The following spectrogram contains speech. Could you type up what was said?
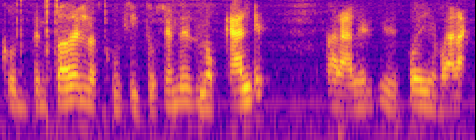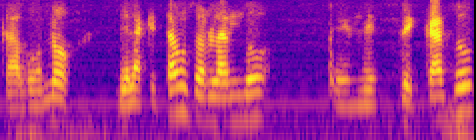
contemplado en las constituciones locales para ver si se puede llevar a cabo o no. De la que estamos hablando, en este caso,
